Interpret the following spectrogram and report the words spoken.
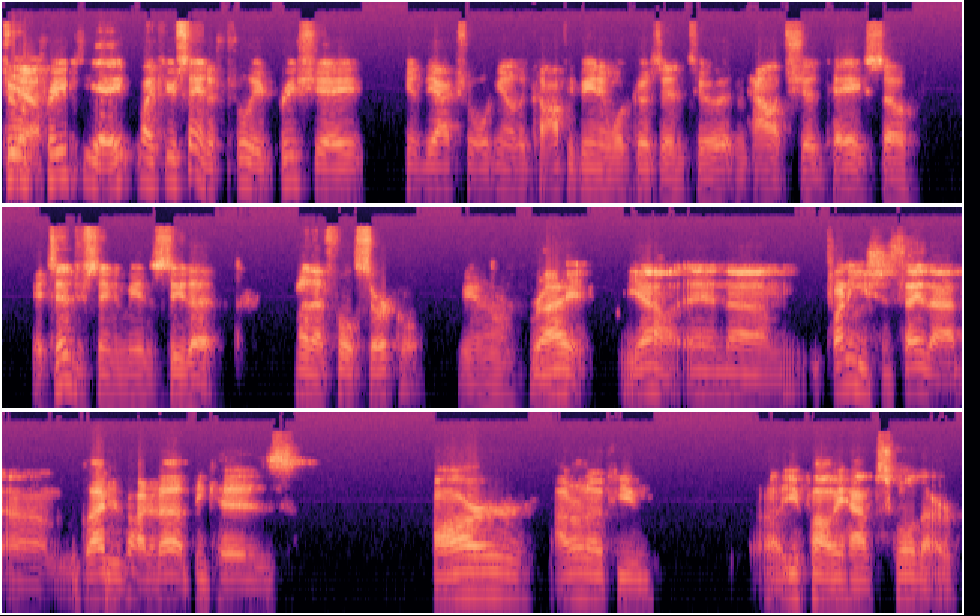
to yeah. appreciate, like you're saying, to fully appreciate you know, the actual, you know, the coffee bean and what goes into it and how it should taste. So it's interesting to me to see that you know, that full circle, you know. Right. Yeah. And um, funny you should say that. Um, I'm glad you brought it up because our I don't know if you uh, you probably have schooled our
